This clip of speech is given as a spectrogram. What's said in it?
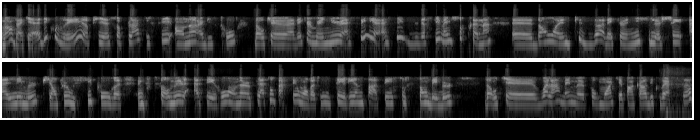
Bon, à découvrir. Puis sur place aussi, on a un bistrot, donc avec un menu assez assez diversifié, même surprenant, euh, dont une pizza avec un effiloché à l'émeu. Puis on peut aussi pour euh, une petite formule apéro, on a un plateau parfait où on retrouve terrine, pâté, saucisson, des bœufs. Donc euh, voilà, même pour moi qui n'ai pas encore découvert ça.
